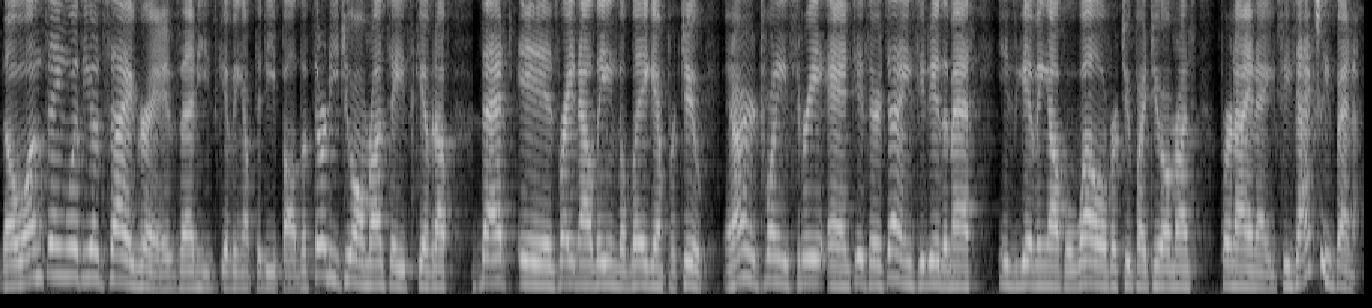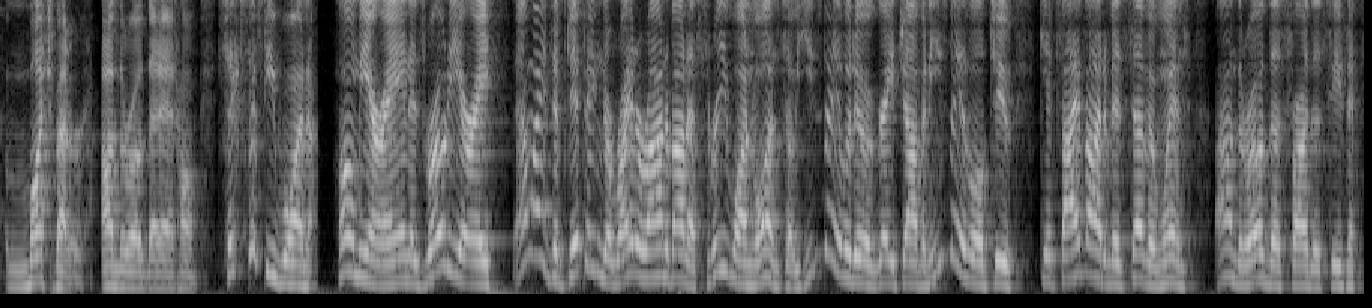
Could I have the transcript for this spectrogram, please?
the one thing with Josiah Gray is that he's giving up the deep ball. The 32 home runs that he's given up, that is right now leading the league in for two. In 123 and two thirds innings, you do the math, he's giving up well over 2.2 home runs per nine innings. He's actually been much better on the road than at home. 651 home ERA and his road ERA, that winds up dipping to right around about a 3.11. So he's been able to do a great job and he's been able to get five out of his seven wins on the road thus far this season.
